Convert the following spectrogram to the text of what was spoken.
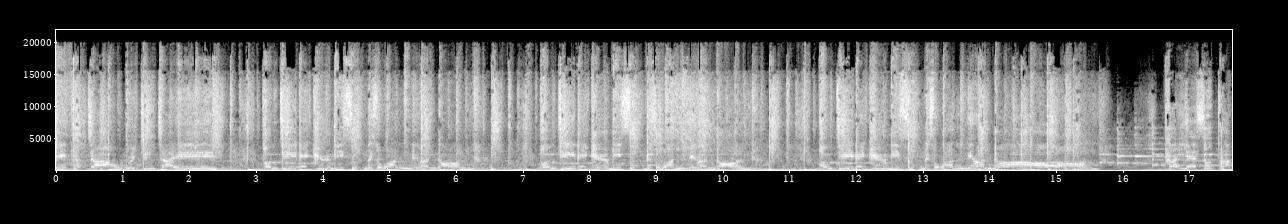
ในพระเจ้าด้วยจริงใจผลที่ได้คือมีสุขในสวรรค์นิรันดรผลที่ได้คือมีสุขในสวรรค์นิรันดรผลที่ได้คือมีสุขในสวรรค์นิรันดร ระเยซูตรัส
